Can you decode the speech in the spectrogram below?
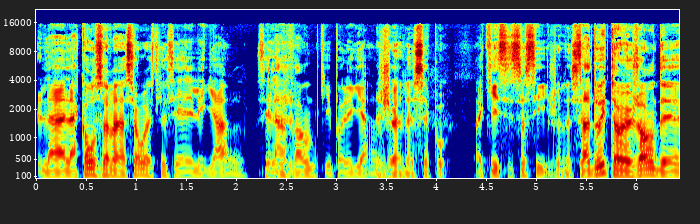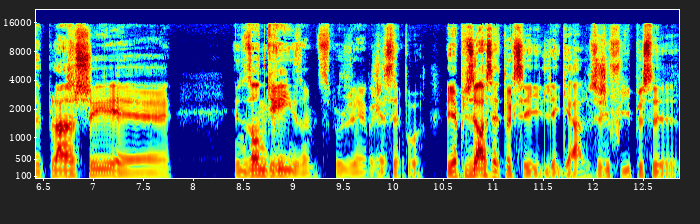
la, la consommation, est-ce que c'est légal? C'est la Je- vente qui est pas légale? Je ne sais pas. OK, c'est ça. C'est, Je ne sais ça doit être un genre de plancher, euh, une zone grise un petit peu, j'ai l'impression. Je sais pas. Il y a plusieurs États que c'est illégal. J'ai fouillé plus euh,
